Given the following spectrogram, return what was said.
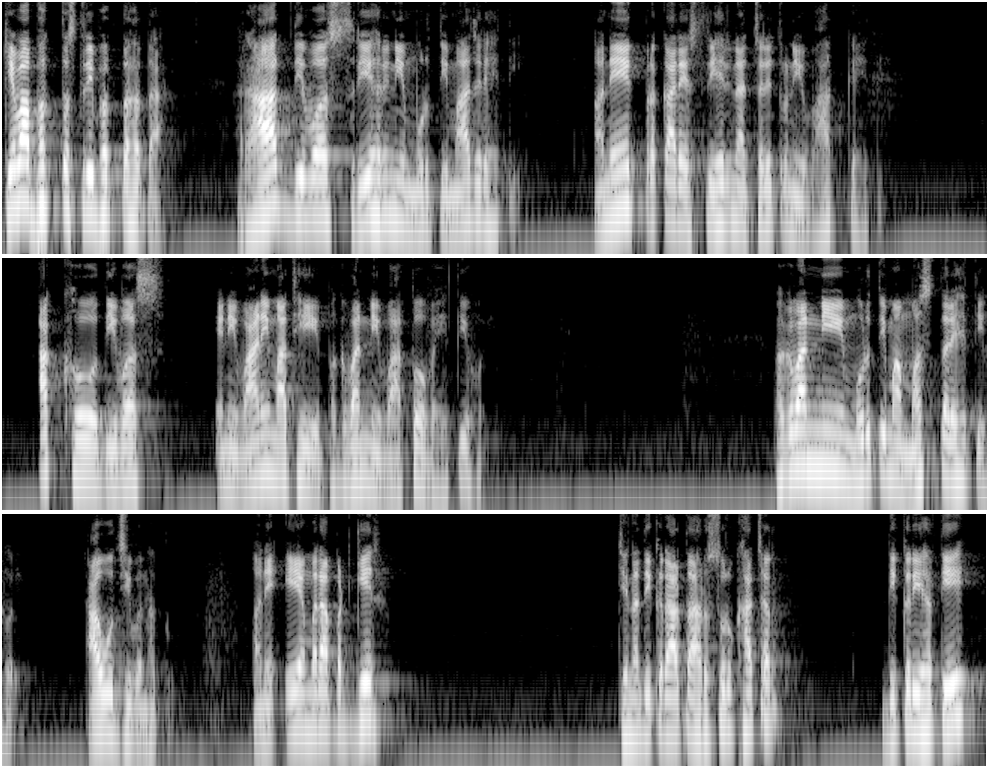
કેવા ભક્ત સ્ત્રી ભક્ત હતા? રાત દિવસ શ્રીહરિની મૂર્તિમાં જ રહેતી. અનેક પ્રકારે શ્રીહરિના ચરિત્રોની વાત કહેતી. આખો દિવસ એની વાણીમાંથી ભગવાનની વાતો વહેતી હોય. ભગવાનની મૂર્તિમાં મસ્ત રહેતી હોય. આવું જીવન હતું. અને એ અમરા પટગીર, જેના દીકરા હતા હરસુર ખાચર, દીકરી હતી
